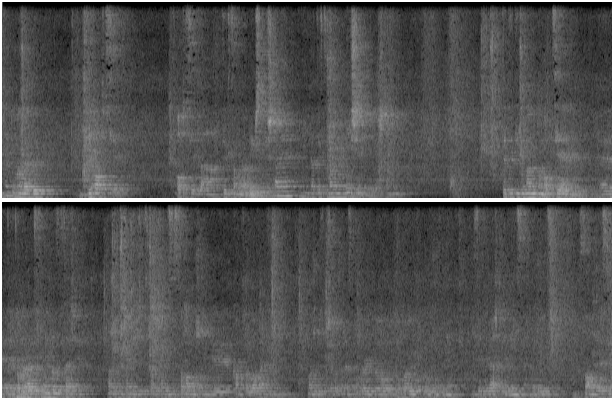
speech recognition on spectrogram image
No tu mamy jakby dwie opcje. Opcje dla tych, co mają większe mieszkanie i dla tych, co mają mniejsze mieszkanie. Wtedy, kiedy mamy tą opcję poprawy strumienia, w zasadzie możemy wszędzie dziecko wziąć ze sobą, możemy je kontrolować i może być przewożone z pokoju do pokoju, bo to zabierasz tyle miejsca. Natomiast z tą wersją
